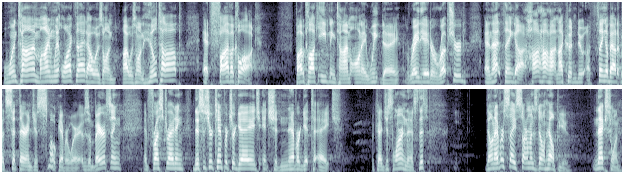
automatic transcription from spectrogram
one time mine went like that. I was on, I was on Hilltop at 5 o'clock, 5 o'clock evening time on a weekday. The radiator ruptured, and that thing got hot, hot, hot, and I couldn't do a thing about it but sit there and just smoke everywhere. It was embarrassing and frustrating. This is your temperature gauge. It should never get to H. Okay, just learn this. This don't ever say sermons don't help you. Next one.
